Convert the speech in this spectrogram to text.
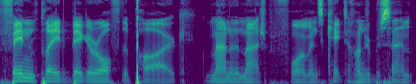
Finn played Biggar off the park, man of the match performance, kicked hundred percent.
